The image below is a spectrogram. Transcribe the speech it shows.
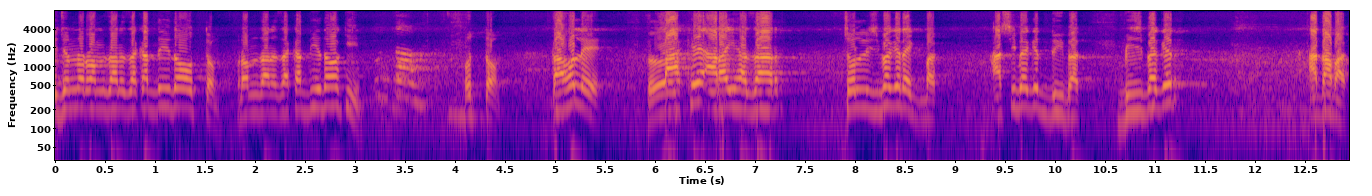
এই জন্য রমজানে জাকাত দিয়ে দেওয়া উত্তম। রমজানে জাকাত দিয়ে দেওয়া কি? উত্তম। তাহলে লাখে আড়াই হাজার চল্লিশ ভাগের এক ভাগ আশি ভাগের দুই ভাগ বিশ ভাগের আধা ভাগ।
